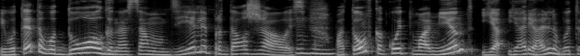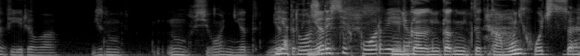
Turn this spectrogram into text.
И вот это вот долго на самом деле продолжалось. Угу. Потом в какой-то момент я, я реально в это верила. Я думаю, ну все, нет, нет. Я тоже нет. до сих пор верю. Никак, никак, никому не хочется. Да.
